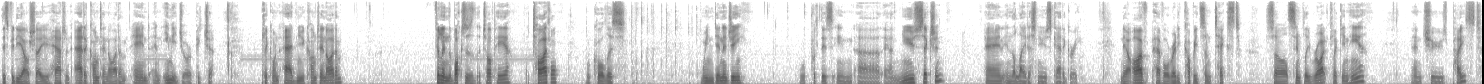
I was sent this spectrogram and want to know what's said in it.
This video will show you how to add a content item and an image or a picture. Click on add new content item. Fill in the boxes at the top here. A title, we'll call this wind energy. We'll put this in uh, our news section and in the latest news category. Now I have already copied some text so I'll simply right click in here and choose paste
